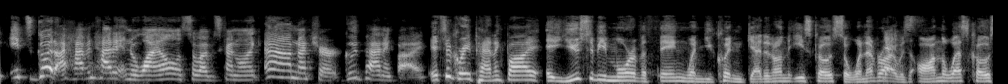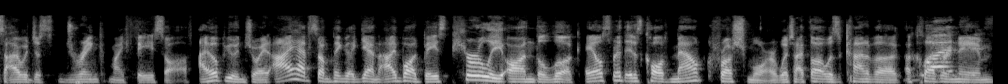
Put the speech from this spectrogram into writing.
it, it's good. I haven't had it in a while, so I was kind of like, ah, I'm not sure. Good panic buy. It's a great panic buy. It used to be more of a thing when you couldn't get it on the East Coast. So whenever I was on the West Coast, I would just drink my face off. I hope you enjoy it. I have something again. I bought based purely on the look. AleSmith. It is called Mount Crushmore, which I thought was kind of a, a clever What name.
